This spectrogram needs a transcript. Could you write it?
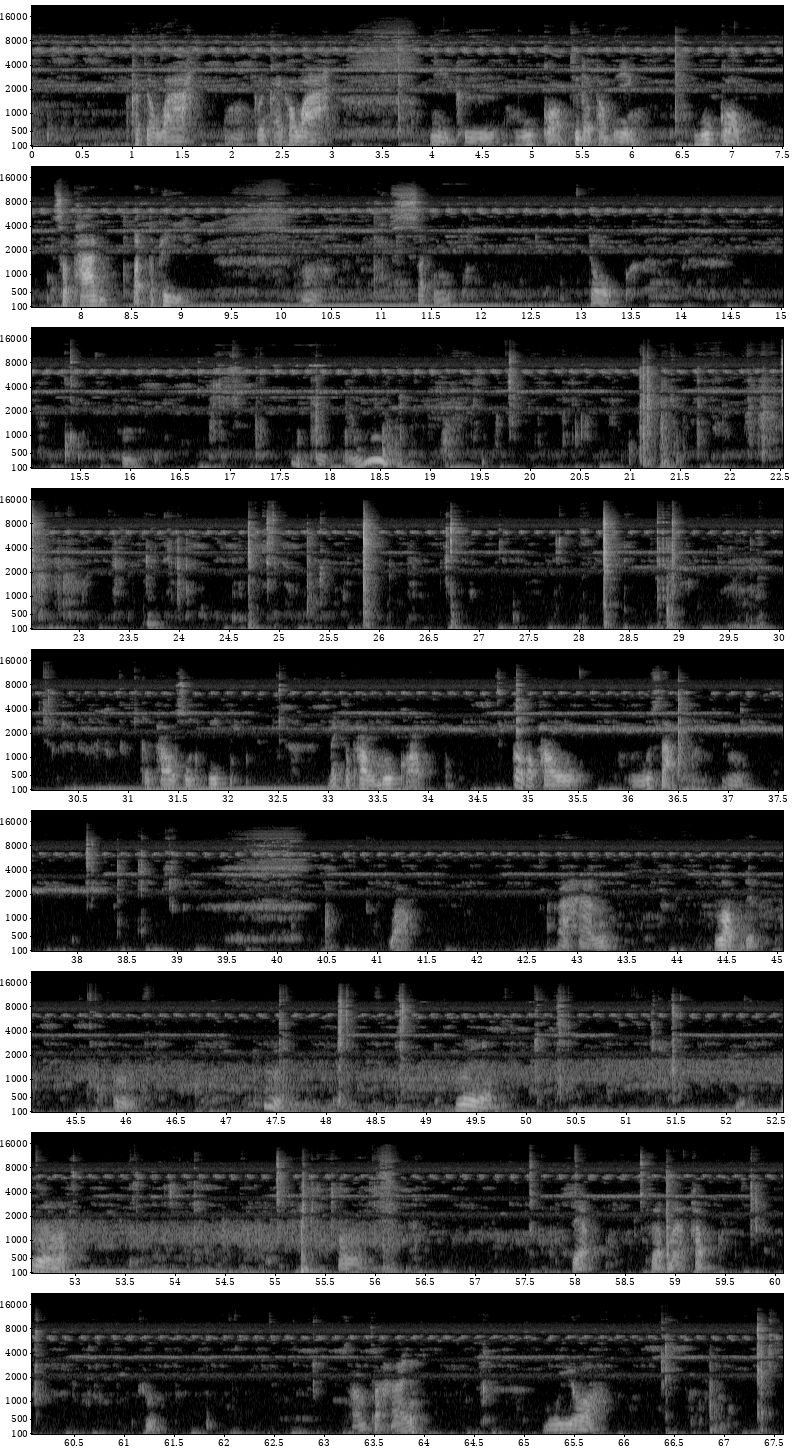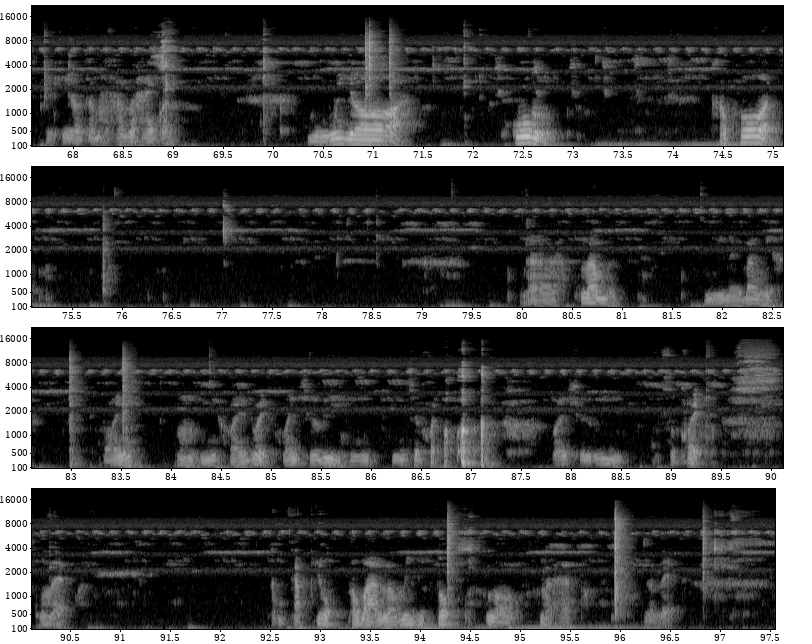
เขาจะวาอืมเพื่อนขายเขาวา นี่คือหมูกรอบที่เราทำเองหมูกรอบสถานปัตตภีสักนิดโจ๊กอืมอื้อหือกะเพ ราสูตรพริกไม่กะเพราหมูกรอบ ก็กะเพราหมูสับว้าวอาหารรอบดึกอืมอืมเนื้อเนื้ออืมแซ่บแซ่บมากครับอืมสามสหายหมูยอโอเคเราทำทำสหายก่อน หมูยอ กุ้ง ข้าวโพดปลาหมึกมีอะไรบ้างเนี่ย หอย อืม มีหอยด้วย หอยเชอรี่มีมีสควอยหอยเชอรี่สควอยนั่นแหละ กับยก เพราะว่าเราไม่มีโต๊ะรองนะฮะนั่นแหละ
